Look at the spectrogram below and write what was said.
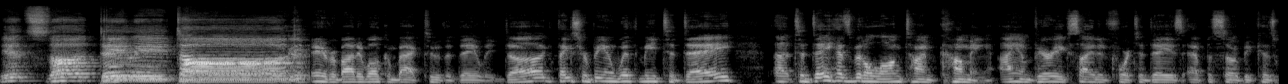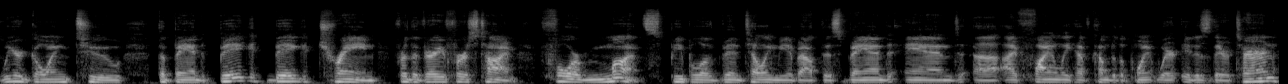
It's the Daily Doug. Hey, everybody, welcome back to the Daily Doug. Thanks for being with me today. Uh, today has been a long time coming. I am very excited for today's episode because we are going to the band Big Big Train for the very first time. For months, people have been telling me about this band, and uh, I finally have come to the point where it is their turn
